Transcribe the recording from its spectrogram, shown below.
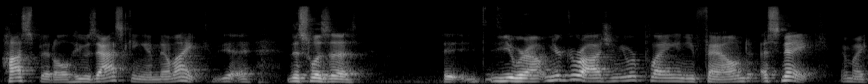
hospital, he was asking him, Now, Mike, this was a, you were out in your garage and you were playing and you found a snake. Am I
